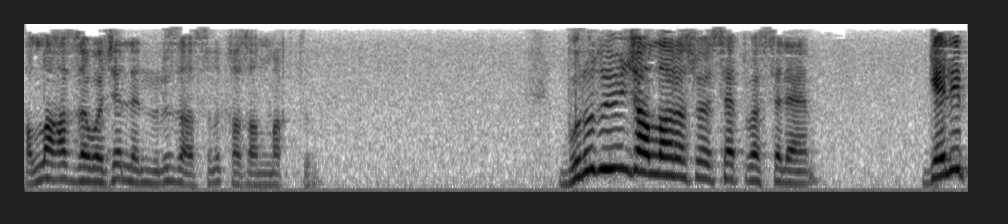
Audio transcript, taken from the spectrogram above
Allah Azze ve Celle'nin rızasını kazanmaktı. Bunu duyunca Allah Resulü Aleyhisselatü Vesselam gelip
